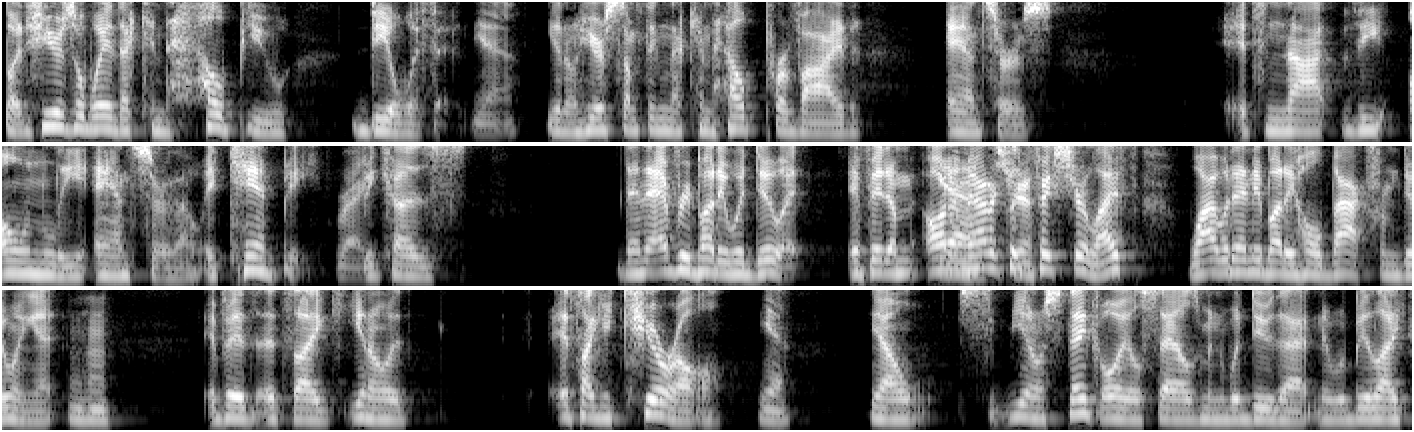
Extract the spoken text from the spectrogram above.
But here's a way that can help you deal with it. Yeah. You know, here's something that can help provide answers. It's not the only answer though. It can't be. Right. Because then everybody would do it. If it automatically true. fixed your life, why would anybody hold back from doing it? Mm-hmm. If it's it's like, you know, it, it's like a cure all Yeah. You know, you know, snake oil salesman would do that, and it would be like,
